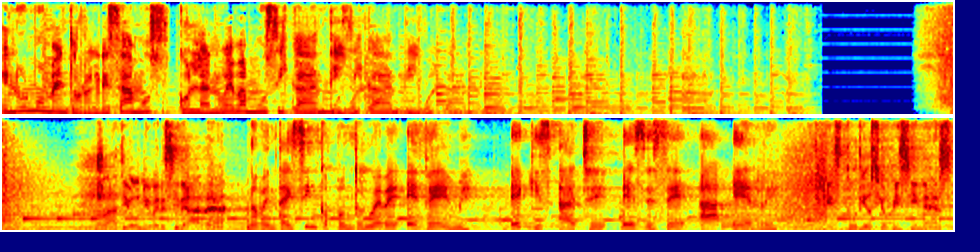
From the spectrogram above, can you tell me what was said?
En un momento regresamos con la nueva música antigua. Música antigua. Radio Universidad 95.9 FM XHSCAR. Estudios y oficinas.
